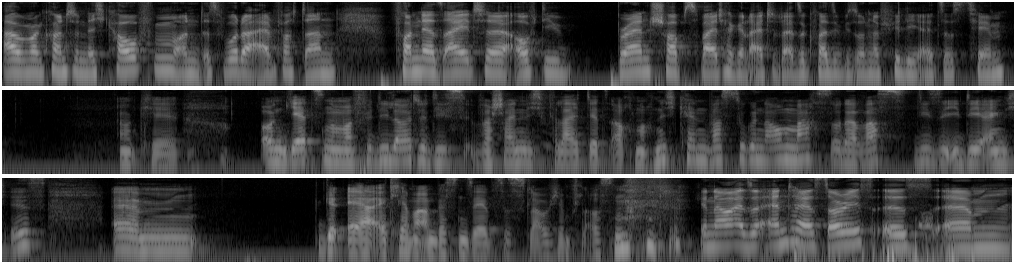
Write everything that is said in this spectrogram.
aber man konnte nicht kaufen und es wurde einfach dann von der Seite auf die Brand-Shops weitergeleitet, also quasi wie so ein Affiliate-System. Okay. Und jetzt nochmal für die Leute, die es wahrscheinlich vielleicht jetzt auch noch nicht kennen, was du genau machst oder was diese Idee eigentlich ist. Ähm, ja, erklär mal am besten selbst, das ist, glaube ich, am schlausten. Genau, also Entire Stories ist ähm,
